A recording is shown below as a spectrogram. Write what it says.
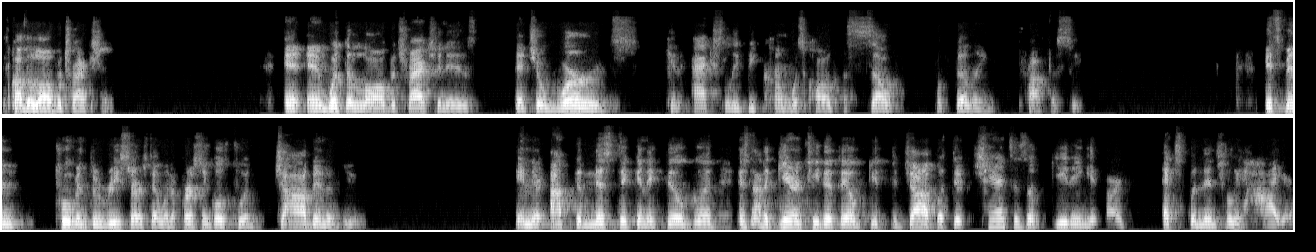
It's called the law of attraction. And, and what the law of attraction is that your words can actually become what's called a self-fulfilling prophecy. It's been proven through research that when a person goes to a job interview and they're optimistic and they feel good, it's not a guarantee that they'll get the job, but their chances of getting it are exponentially higher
